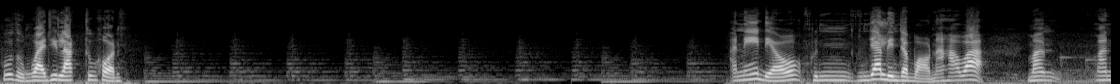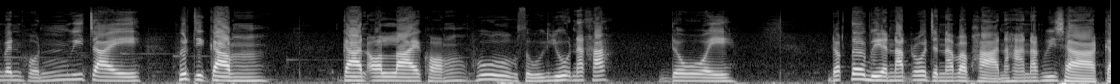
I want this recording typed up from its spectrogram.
ผู้สูงวัยที่รักทุกคน อันนี้เดี๋ยวคุณคุณย่าลินจะบอกนะคะว่ามันมันเป็นผลวิจัยพฤติกรรมการออนไลน์ของผู้สูงอายุนะคะ โดยดรเบียนัทโรจนประภานะคะนักวิชาก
